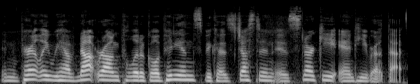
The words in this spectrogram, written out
And apparently, we have not wrong political opinions because Justin is snarky and he wrote that.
